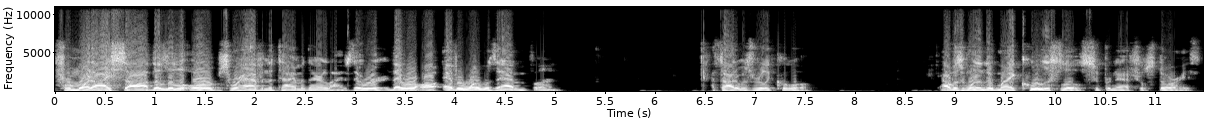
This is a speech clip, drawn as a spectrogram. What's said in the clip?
from what I saw, the little orbs were having the time of their lives. They were, they were all, everyone was having fun. I thought it was really cool. That was one of the, my coolest little supernatural stories.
